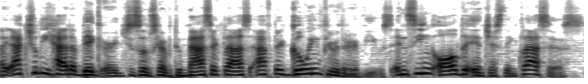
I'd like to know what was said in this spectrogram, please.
I actually had a big urge to subscribe to Masterclass after going through the reviews and seeing all the interesting classes.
